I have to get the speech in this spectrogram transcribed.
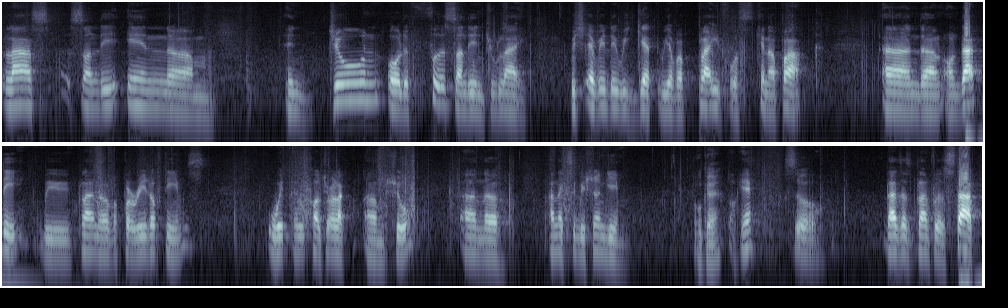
last Sunday in um, in June or the first Sunday in July, which every day we get. We have applied for Skinner Park, and um, on that day we plan to have a parade of teams with a cultural um, show and uh, an exhibition game. Okay. Okay, so that is planned for the start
